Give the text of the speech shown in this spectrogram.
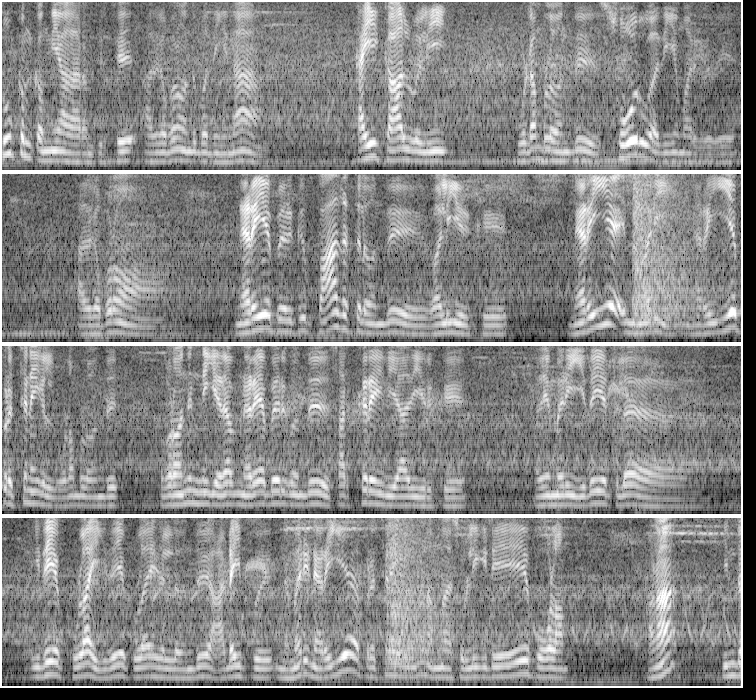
தூக்கம் கம்மியாக ஆரம்பிச்சிருச்சு. அதுக்கப்புறம் வந்து பார்த்திங்கன்னா கை கால் வலி உடம்புல வந்து சோர்வு அதிகமாக இருக்குது அதுக்கப்புறம் நிறைய பேருக்கு பாதத்தில் வந்து வலி இருக்குது நிறைய இந்த மாதிரி நிறைய பிரச்சனைகள் உடம்புல வந்து. அப்புறம் வந்து இன்றைக்கி நிறைய பேருக்கு வந்து சர்க்கரை வியாதி இருக்குது அதே மாதிரி இதயத்தில் இதய குழாய் இதய குழாய்களில் வந்து அடைப்பு இந்த மாதிரி நிறைய பிரச்சனைகள் வந்து நம்ம சொல்லிக்கிட்டே போகலாம். ஆனால் இந்த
